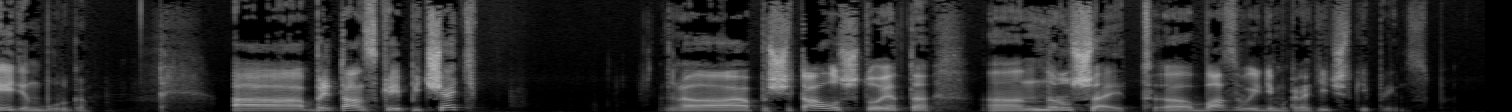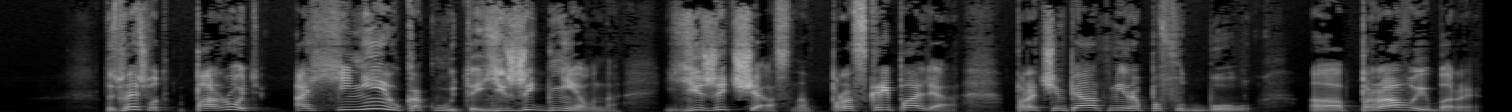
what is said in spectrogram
Эдинбурга. А британская печать а, посчитала, что это а, нарушает а, базовые демократические принципы. То есть, понимаешь, вот пороть ахинею какую-то ежедневно, ежечасно про Скрипаля, про чемпионат мира по футболу, про выборы,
